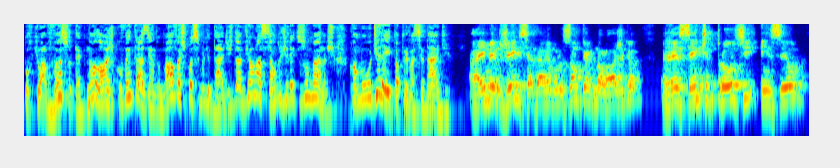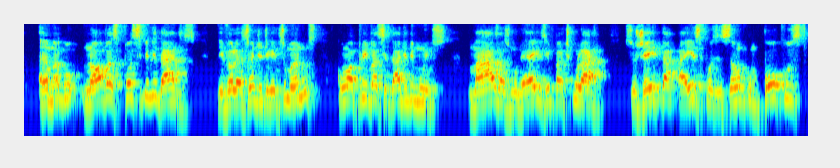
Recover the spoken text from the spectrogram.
porque o avanço tecnológico vem trazendo novas possibilidades da violação dos direitos humanos, como o direito à privacidade. A emergência da revolução tecnológica recente trouxe em seu âmago novas possibilidades de violação de direitos humanos com a privacidade de muitos, mas as mulheres em particular, sujeita à exposição com poucos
